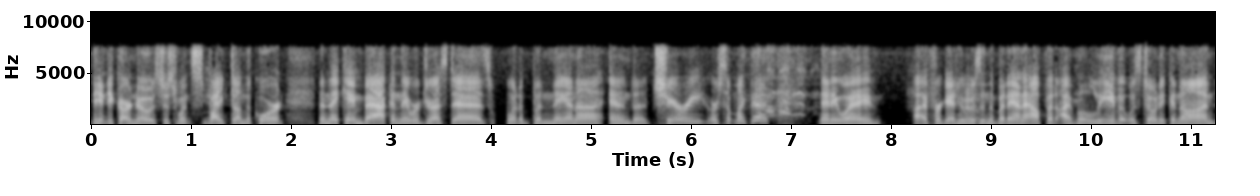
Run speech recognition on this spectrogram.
the IndyCar nose just went spiked on the court. Then they came back and they were dressed as what a banana and a cherry or something like that. anyway, I forget who Yeah. was in the banana outfit. I believe it was Tony Kanaan.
